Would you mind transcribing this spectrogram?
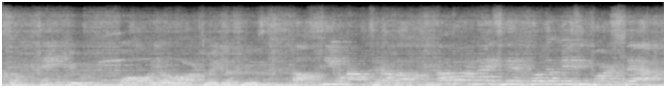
You guys are awesome. Thank you for all your love during the cruise. I'll see you out and about. How about a nice hand for the amazing bar staff?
